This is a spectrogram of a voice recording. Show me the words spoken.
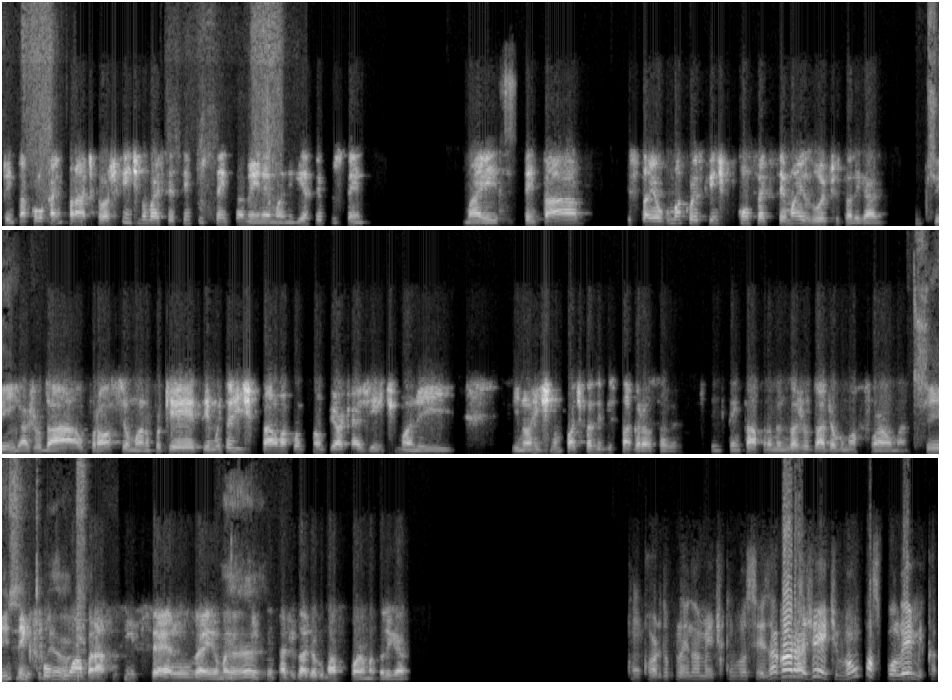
tentar colocar em prática. Eu acho que a gente não vai ser 100% também, né, mano? Ninguém é 100%. Mas tentar extrair alguma coisa que a gente consegue ser mais útil, tá ligado? Sim. E ajudar o próximo, mano. Porque tem muita gente que tá numa condição pior que a gente, mano. E, e não, a gente não pode fazer vista grossa, velho. Tem que tentar, pelo menos, ajudar de alguma forma. Sim, sim, Nem que for com um abraço sincero, velho. Mas é. tem que tentar ajudar de alguma forma, tá ligado? Concordo plenamente com vocês. Agora, gente, vamos para as polêmicas.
